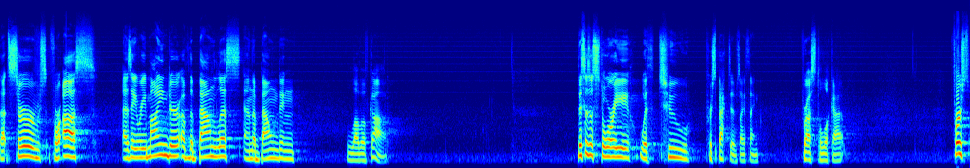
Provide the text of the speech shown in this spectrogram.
that serves for us as a reminder of the boundless and abounding love of God. This is a story with two perspectives, I think, for us to look at. First,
